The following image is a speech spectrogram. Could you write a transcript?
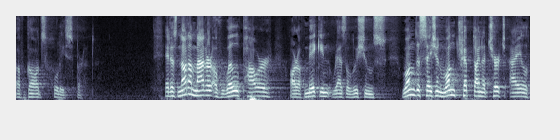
of God's Holy Spirit. It is not a matter of willpower or of making resolutions. One decision, one trip down a church aisle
